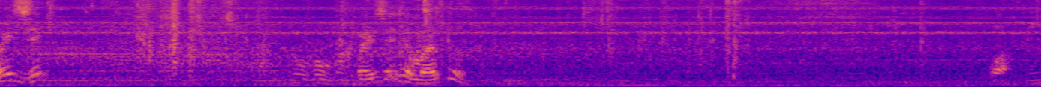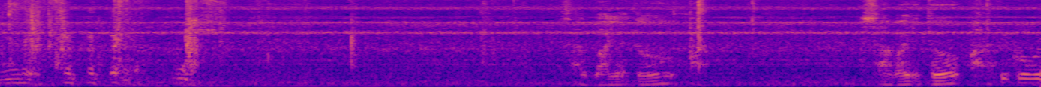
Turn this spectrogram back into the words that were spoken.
YZ YZ macam mana tu? Sabar je tu Sabar je tu Tapi kau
